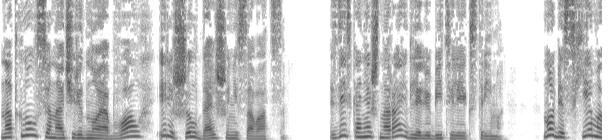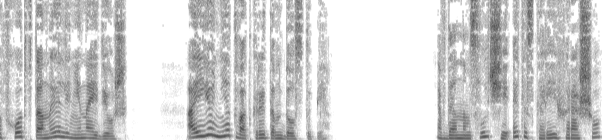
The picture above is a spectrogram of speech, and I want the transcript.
Наткнулся на очередной обвал и решил дальше не соваться. Здесь, конечно, рай для любителей экстрима, но без схемы вход в тоннели не найдешь, а ее нет в открытом доступе. В данном случае это скорее хорошо,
